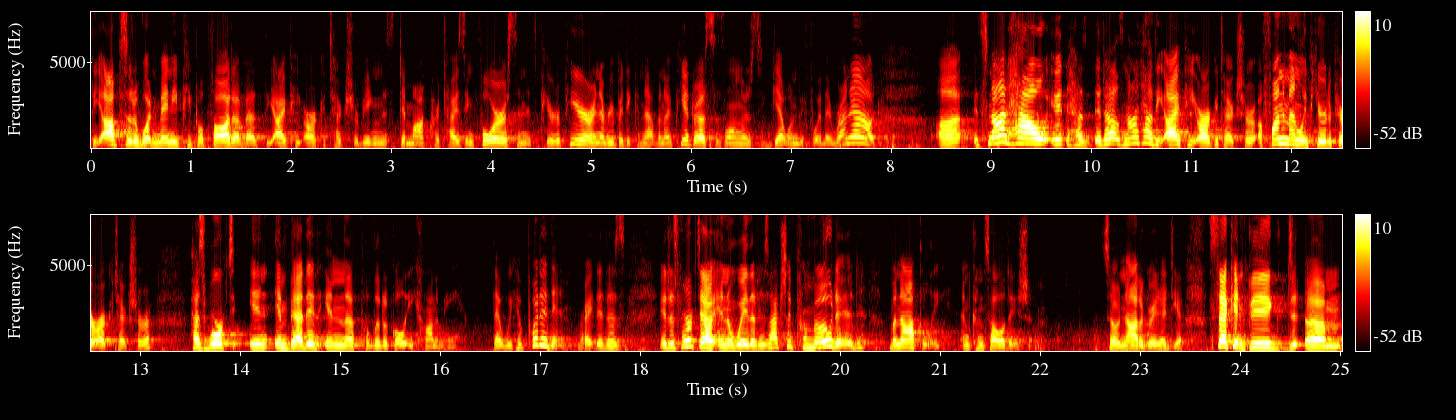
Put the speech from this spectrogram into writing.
the opposite of what many people thought of as the IP architecture being this democratizing force and it's peer-to-peer -peer and everybody can have an IP address as long as you get one before they run out. Uh, it's not how it has, it is not how the IP architecture, a fundamentally peer-to-peer -peer architecture, has worked in, embedded in the political economy that we have put it in, right? It has, it has worked out in a way that has actually promoted monopoly and consolidation. So not a great idea. Second big um,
